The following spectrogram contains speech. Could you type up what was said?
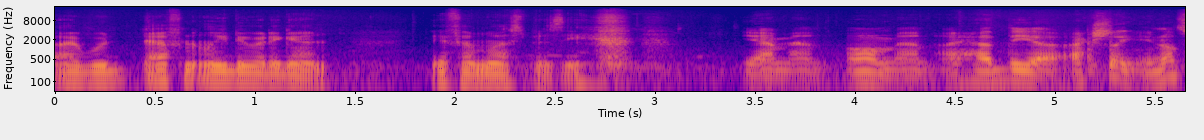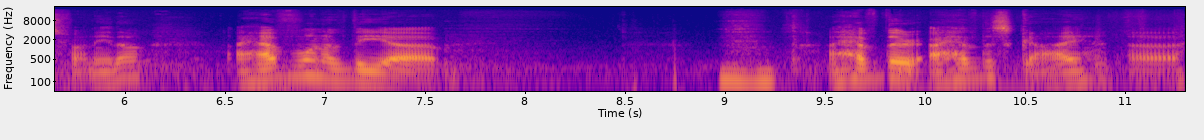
I would definitely do it again if I'm less busy. Yeah, man. Oh man, I had the uh, actually. You know what's funny though? I have one of the. Uh, I have the. I have this guy. Uh,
